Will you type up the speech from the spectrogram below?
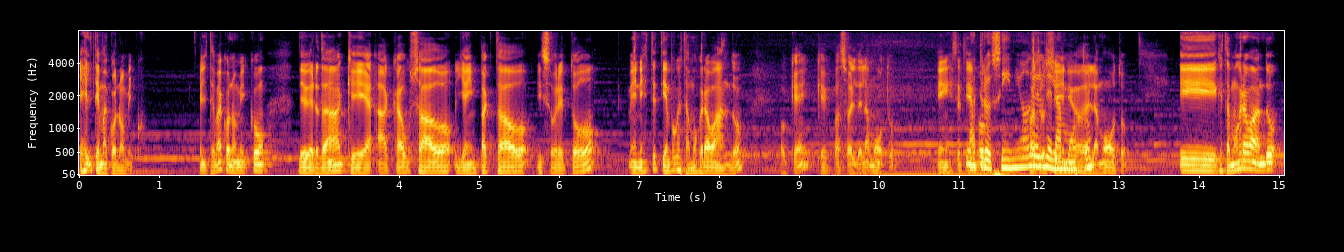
es el tema económico. El tema económico de verdad que ha causado y ha impactado y sobre todo en este tiempo que estamos grabando, ¿ok? Que pasó el de la moto. En este tiempo... Patrocinio, del de la moto. de la moto, eh, que estamos grabando,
